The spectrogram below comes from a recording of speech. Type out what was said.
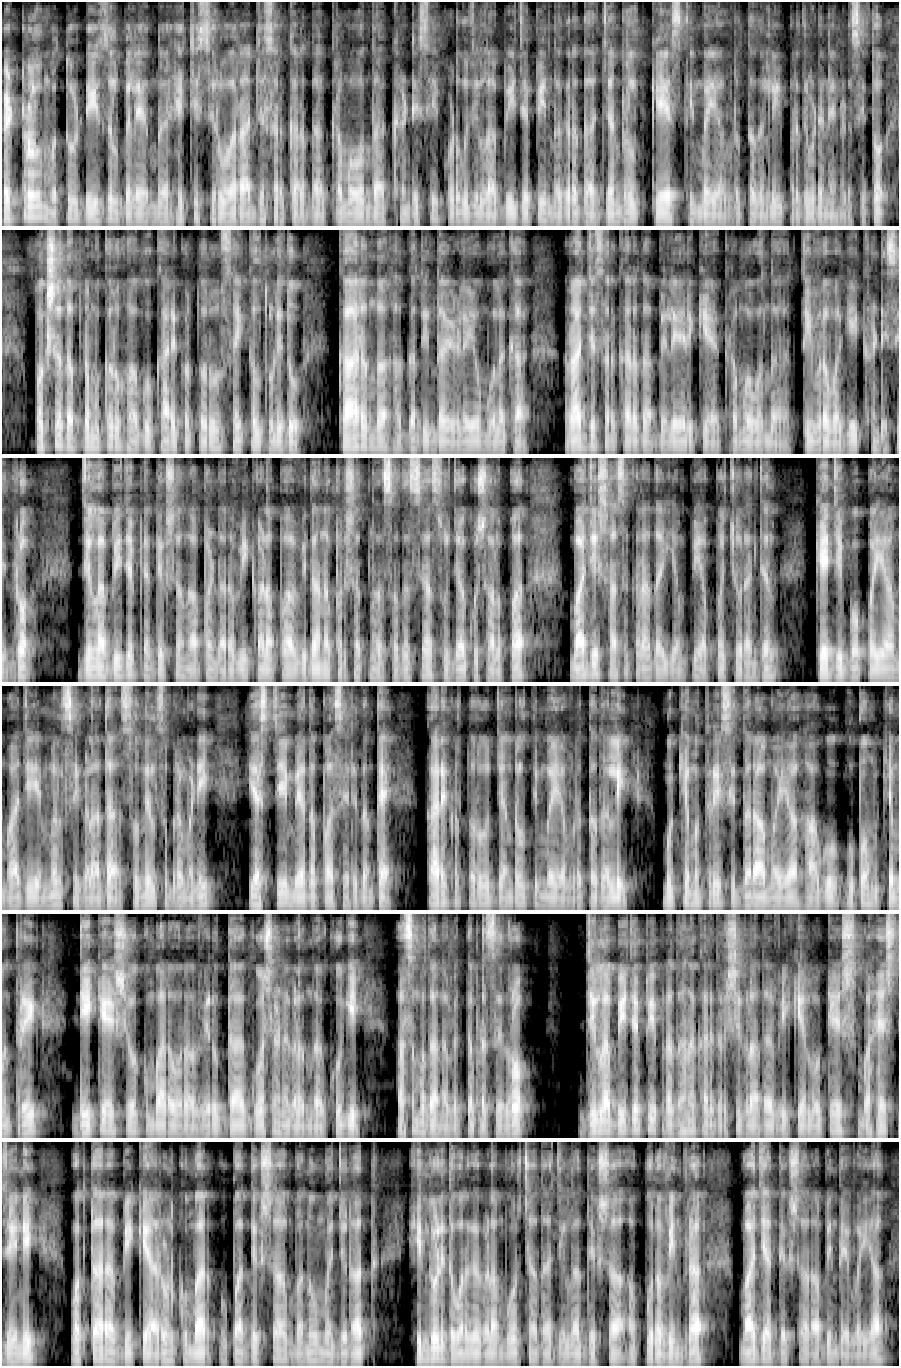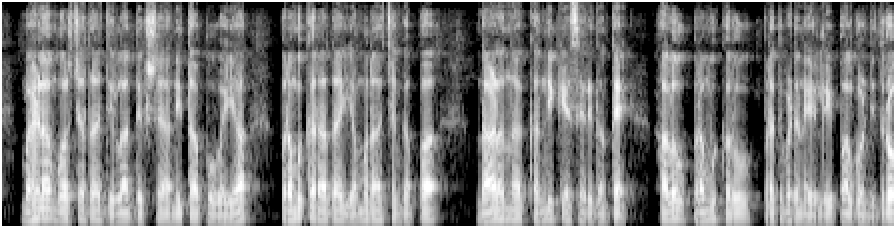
Petrol ಮತ್ತು diesel ಬೆಲೆಯನ್ನು ಹೆಚ್ಚಿಸಿರುವ ರಾಜ್ಯ ಸರ್ಕಾರದ ಕ್ರಮವನ್ನು ಖಂಡಿಸಿ ಕೊಡಗು ಜಿಲ್ಲಾ ಬಿಜೆಪಿ ನಗರದ ಜನರಲ್ ಕೆಎಸ್ ತಿಮ್ಮಯ್ಯ ವೃತ್ತದಲ್ಲಿ ಪ್ರತಿಭಟನೆ ನಡೆಸಿತು. ಪಕ್ಷದ ಪ್ರಮುಖರು ಹಾಗೂ ಕಾರ್ಯಕರ್ತರು ಸೈಕಲ್ ತುಳಿದು ಕಾರನ್ನು ಹಗ್ಗದಿಂದ ಎಳೆಯುವ ಮೂಲಕ ರಾಜ್ಯ ಸರ್ಕಾರದ ಬೆಲೆ ಏರಿಕೆಯ ಕ್ರಮವನ್ನು ತೀವ್ರವಾಗಿ ಖಂಡಿಸಿದರು. ಜಿಲ್ಲಾ ಬಿಜೆಪಿ ಅಧ್ಯಕ್ಷ ನಾಪಂಡ ರವಿ ಕಾಳಪ್ಪ ವಿಧಾನ ಪರಿಷತ್ನ ಸದಸ್ಯ ಸುಜಾ ಕುಶಾಲಪ್ಪ, ಮಾಜಿ ಶಾಸಕರಾದ M P Appachu Ranjan K G Bopaiah, ಮಾಜಿ ಎಂಎಲ್ಸಿಗಳಾದ ಸುನಿಲ್ ಸುಬ್ರಹ್ಮಣಿ ಎಸ್ಜಿ ಮೇದಪ್ಪ ಸೇರಿದಂತೆ ಕಾರ್ಯಕರ್ತರು ಜನರಲ್ ತಿಮ್ಮಯ್ಯ ವೃತ್ತದಲ್ಲಿ ಮುಖ್ಯಮಂತ್ರಿ ಸಿದ್ದರಾಮಯ್ಯ ಹಾಗೂ ಉಪಮುಖ್ಯಮಂತ್ರಿ ಡಿಕೆ ಶಿವಕುಮಾರ್ ಅವರ ವಿರುದ್ಧ ಘೋಷಣೆಗಳನ್ನು ಕೂಗಿ ಅಸಮಾಧಾನ ವ್ಯಕ್ತಪಡಿಸಿದರು. ಜಿಲ್ಲಾ ಬಿಜೆಪಿ ಪ್ರಧಾನ ಕಾರ್ಯದರ್ಶಿಗಳಾದ ವಿಕೆ ಲೋಕೇಶ್, ಮಹೇಶ್ ಜೈನಿ, ವಕ್ತಾರ ಬಿಕೆ ಅರುಣ್ ಕುಮಾರ್ ಉಪಾಧ್ಯಕ್ಷ ಮನು ಮಂಜುನಾಥ್, ಹಿಂದುಳಿದ ವರ್ಗಗಳ ಮೋರ್ಚಾದ ಜಿಲ್ಲಾಧ್ಯಕ್ಷ ಅಪ್ಪು ರವೀಂದ್ರ, ಮಾಜಿ ಅಧ್ಯಕ್ಷ ರಾಬಿನ್ ದೇವಯ್ಯ, ಮಹಿಳಾ ಮೋರ್ಚಾದ ಜಿಲ್ಲಾಧ್ಯಕ್ಷೆ ಅನಿತಾ ಪೂವಯ್ಯ, ಪ್ರಮುಖರಾದ ಯಮುನಾ ಚಂಗಪ್ಪ ನಾಳನ ಕಂದಿಕೆ ಸೇರಿದಂತೆ ಹಲವು ಪ್ರಮುಖರು ಪ್ರತಿಭಟನೆಯಲ್ಲಿ ಪಾಲ್ಗೊಂಡಿದ್ದರು.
